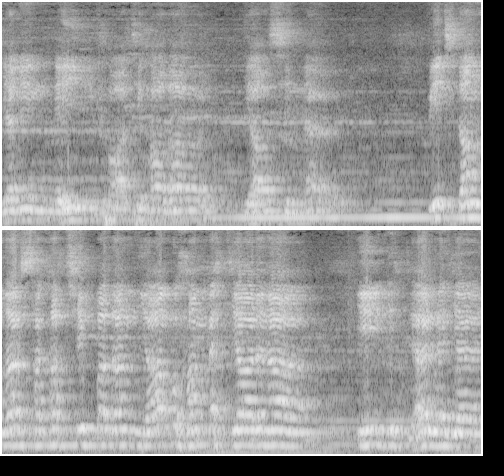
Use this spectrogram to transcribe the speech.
gelin ey Fatihalar, Yasinler. Vicdanlar sakat çıkmadan ya Muhammed yarına, iyiliklerle gel,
